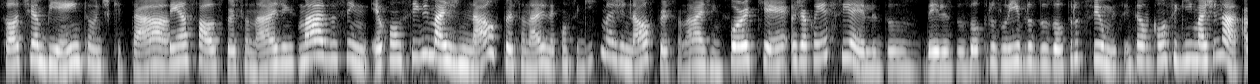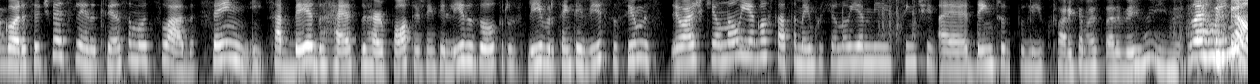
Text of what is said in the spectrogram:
só te ambientam onde que tá, tem as falas dos personagens, mas, assim, eu consigo imaginar os personagens, né? Consegui imaginar os personagens porque eu já conhecia ele, dos, deles, dos outros livros, dos outros filmes. Então, eu consegui imaginar. Agora, se eu estivesse lendo Criança Amaldiçoada sem saber do resto do Harry Potter, sem ter lido os outros livros, sem ter visto os filmes, eu acho que eu não ia gostar também, porque eu não ia me sentir é, dentro do livro. Claro que é uma história bem ruim, né? Não é ruim, não.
